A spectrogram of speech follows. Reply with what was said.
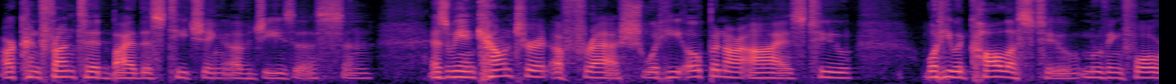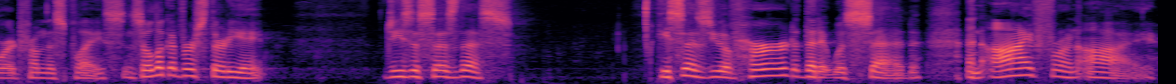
are confronted by this teaching of Jesus. And as we encounter it afresh, would He open our eyes to what he would call us to moving forward from this place. And so look at verse 38. Jesus says this He says, You have heard that it was said, an eye for an eye,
